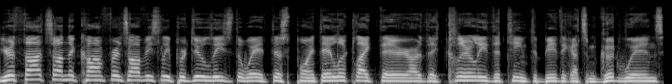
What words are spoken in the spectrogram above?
Your thoughts on the conference? Obviously, Purdue leads the way at this point. They look like they are the clearly the team to beat. They got some good wins.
